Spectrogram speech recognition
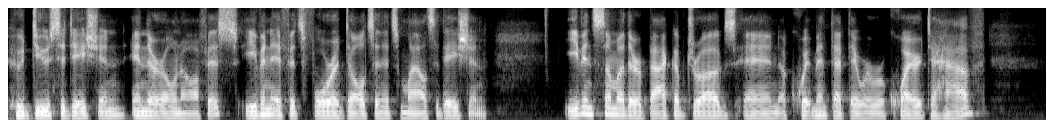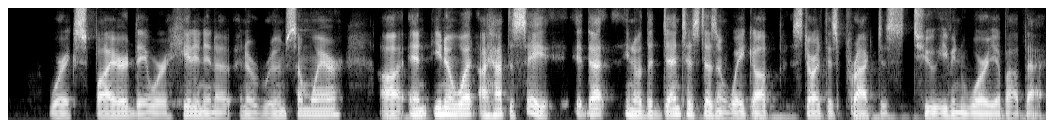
who do sedation in their own office, even if it's for adults and it's mild sedation. Even some of their backup drugs and equipment that they were required to have were expired. They were hidden in a, in a room somewhere. Uh, and you know what? I have to say that, you know, the dentist doesn't wake up, start this practice to even worry about that.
